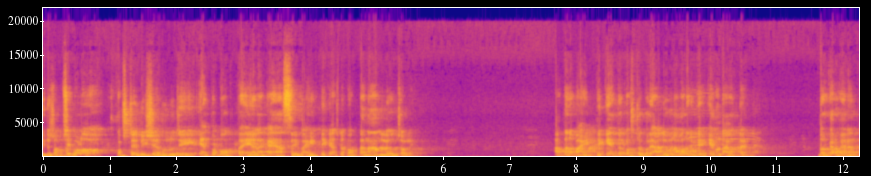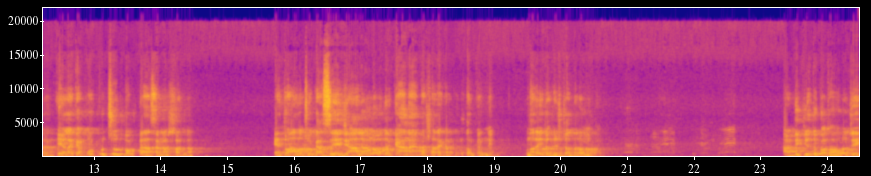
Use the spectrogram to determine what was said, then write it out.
কিন্তু সবচেয়ে বড় কষ্টের বিষয় হলো যে এত বক্তা এলাকায় আছে, বাহির থেকে আসলে বক্তা না আনলেও চলে। আপনারা বাহির থেকে এত কষ্ট করে আলেমন আমাদেরকে কেন ডাক দেন? দরকার হয় না এলাকায় প্রচুর বক্তা আছে মার্শাল্লাহ এত আলোচক আছে যে আলেমন আমাদেরকে আনায় বসা রাখার কোনো দরকার নেই। ওনারাই যথেষ্ট রহমতে। আর দ্বিতীয়ত কথা হলো যে,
